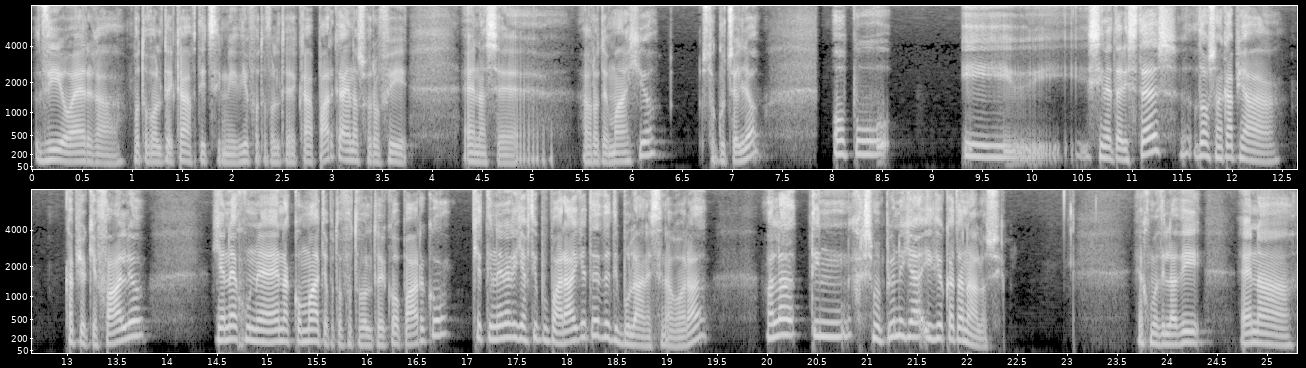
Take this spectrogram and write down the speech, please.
δύο έργα φωτοβολταϊκά αυτή τη στιγμή, δύο φωτοβολταϊκά πάρκα, ένα οροφή, ένα σε αγροτεμάχιο, στο Κουτσελιό, όπου οι συνεταιριστές δώσαν κάποια, κάποιο κεφάλαιο για να έχουν ένα κομμάτι από το φωτοβολταϊκό πάρκο και την ενέργεια αυτή που παράγεται δεν την πουλάνε στην αγορά, αλλά την χρησιμοποιούν για ίδιο κατανάλωση. Έχουμε δηλαδή ένα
